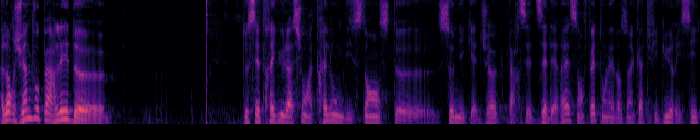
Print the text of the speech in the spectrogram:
Alors je viens de vous parler de, de cette régulation à très longue distance de Sonic Hedgehog par cette ZRS. En fait, on est dans un cas de figure ici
